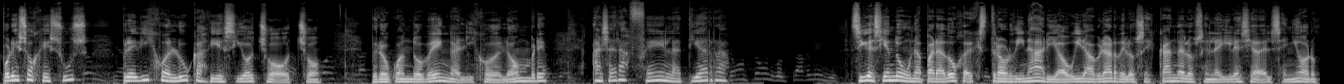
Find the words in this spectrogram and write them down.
Por eso Jesús predijo en Lucas 18:8, pero cuando venga el Hijo del Hombre, ¿hallará fe en la tierra? Sigue siendo una paradoja extraordinaria oír hablar de los escándalos en la iglesia del Señor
